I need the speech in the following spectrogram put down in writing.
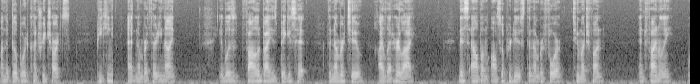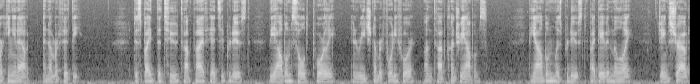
on the Billboard Country charts, peaking at number 39. It was followed by his biggest hit, the number 2, I Let Her Lie. This album also produced the number 4, Too Much Fun, and finally, Working It Out at number 50. Despite the two top 5 hits it produced, the album sold poorly and reached number 44 on top country albums. The album was produced by David Malloy, James Stroud,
